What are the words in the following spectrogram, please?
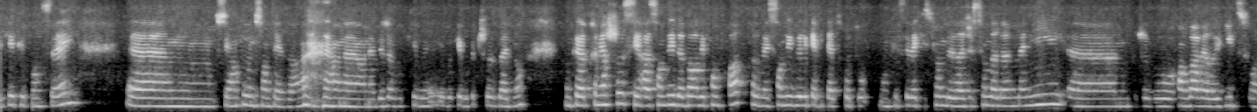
quelques conseils. Euh, c'est un peu une synthèse, hein. on, a, déjà évoqué, beaucoup de choses là-dedans. Donc la première chose, c'est rassembler d'abord des fonds propres, mais sans niveler le capital trop tôt. Donc c'est la question de la gestion de la money. Euh, donc je vous renvoie vers le guide sur,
